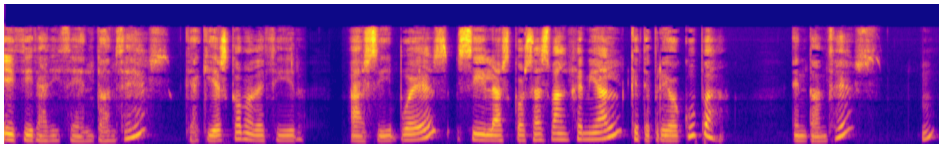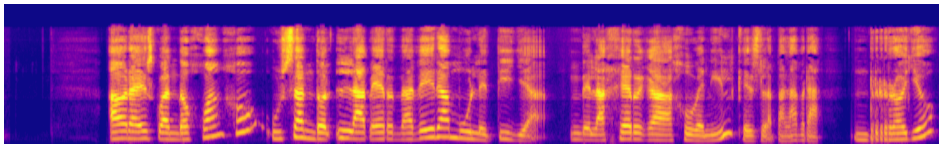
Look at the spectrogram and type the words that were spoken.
Y Cira dice entonces, que aquí es como decir así pues, si las cosas van genial, ¿qué te preocupa? Entonces, Ahora es cuando Juanjo, usando la verdadera muletilla de la jerga juvenil, que es la palabra rollo,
